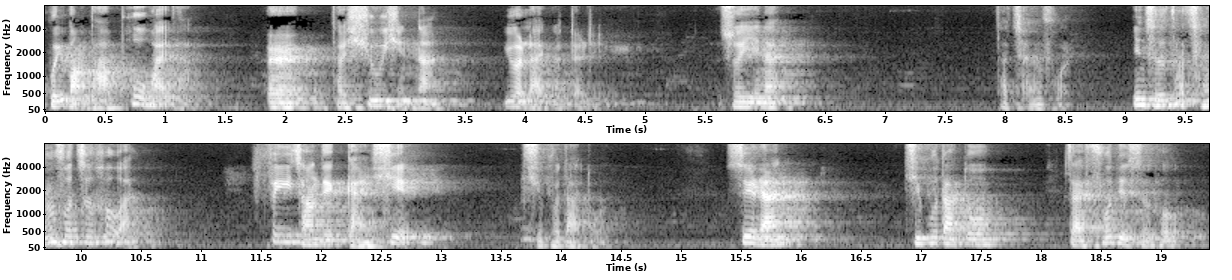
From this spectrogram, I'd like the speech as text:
毁谤他、破坏他，而他修行呢越来越得力，所以呢他成佛了。因此他成佛之后啊。非常的感谢提婆达多，虽然提婆达多在佛的时候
